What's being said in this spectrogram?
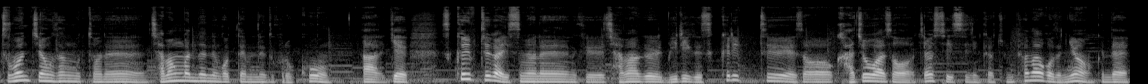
두 번째 영상부터는 자막 만드는 것 때문에도 그렇고 아 이게 스크립트가 있으면은 그 자막을 미리 그 스크립트에서 가져와서 짤 수 있으니까 좀 편하거든요. 근데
